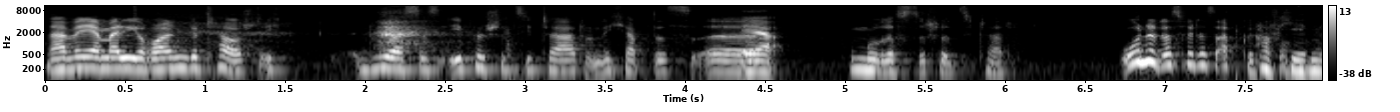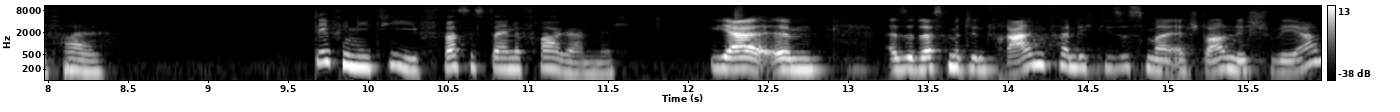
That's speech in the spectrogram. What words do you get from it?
da haben wir ja mal die Rollen getauscht. Ich, du hast das epische Zitat und ich habe das äh, ja. humoristische Zitat. Ohne dass wir das abgesprochen haben. Auf jeden haben. Fall. Definitiv. Was ist deine Frage an mich? Ja, ähm, also das mit den Fragen fand ich dieses Mal erstaunlich schwer.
